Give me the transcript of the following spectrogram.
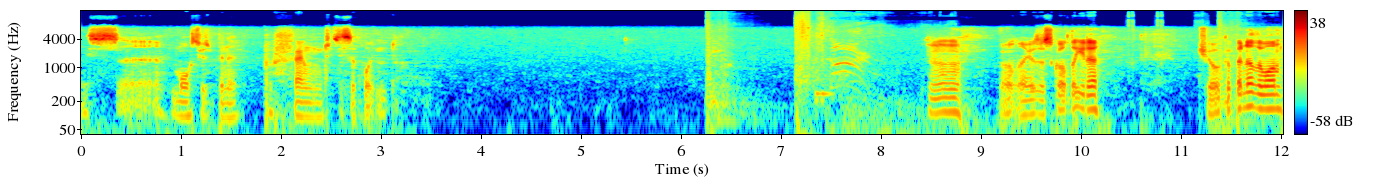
This uh, mortar's been a profound disappointment. Hmm. Well, there's a squad leader. Choke up another one.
